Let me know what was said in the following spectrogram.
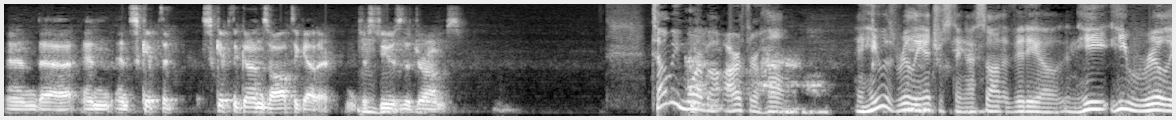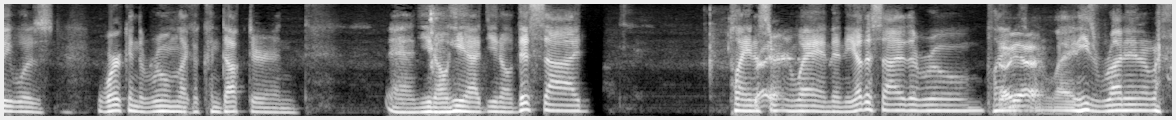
and uh, and and skip the skip the guns altogether and just use the drums. Tell me more about Arthur Hull. And he was really interesting. I saw the video, and he he really was working the room like a conductor, and and you know he had you know this side playing a certain way, and then the other side of the room playing Oh, a certain way, and he's running. around.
